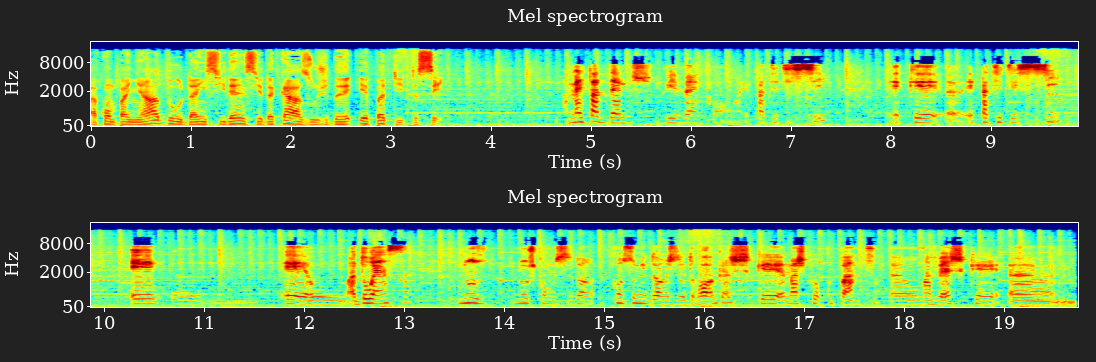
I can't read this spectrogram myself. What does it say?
acompanhado da incidência de casos de hepatite C. A metade deles vivem com hepatite C, é que uh, hepatite C é, o, é o, a doença nos, nos consumidores de drogas que é mais preocupante, uh, uma vez que, uh,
